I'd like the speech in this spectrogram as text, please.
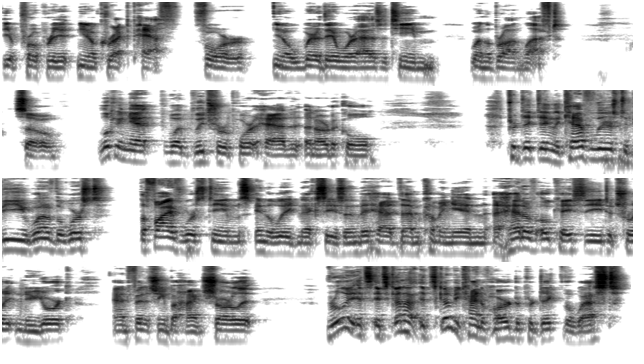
the appropriate, you know, correct path for, you know, where they were at as a team when LeBron left. So looking at what Bleacher Report had an article predicting the Cavaliers to be one of the worst the five worst teams in the league next season. They had them coming in ahead of OKC, Detroit, and New York, and finishing behind Charlotte. Really, it's it's gonna it's gonna be kind of hard to predict the West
